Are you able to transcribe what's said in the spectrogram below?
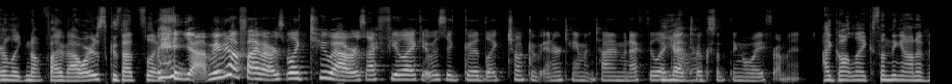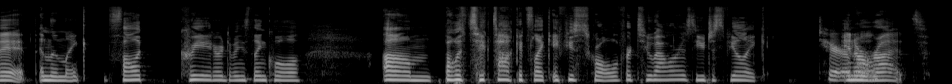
Or like not five hours because that's like yeah, maybe not five hours, but like two hours. I feel like it was a good like chunk of entertainment time, and I feel like Yeah. I took something away from it. I got like something out of it and then like saw a creator doing something cool. Um, but with TikTok, it's like if you scroll for two hours, you just feel like Terrible. in a rut.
